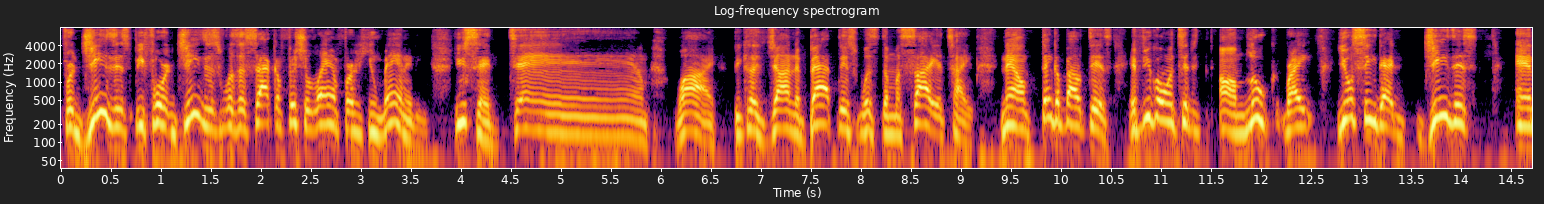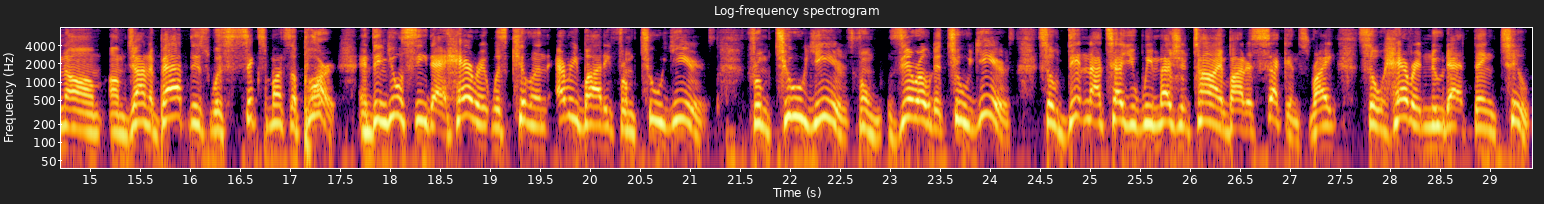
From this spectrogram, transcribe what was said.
for Jesus before Jesus was a sacrificial lamb for humanity. You said, damn. Why? Because John the Baptist was the Messiah type. Now, think about this. If you go into the, um, Luke, right, you'll see that Jesus and um um John the Baptist was six months apart. And then you'll see that Herod was killing everybody from two years, from two years, from zero to two years. So didn't I tell you we measure time by the seconds, right? So Herod knew that thing too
